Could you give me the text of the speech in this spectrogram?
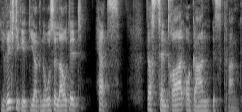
Die richtige Diagnose lautet Herz. Das Zentralorgan ist krank.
